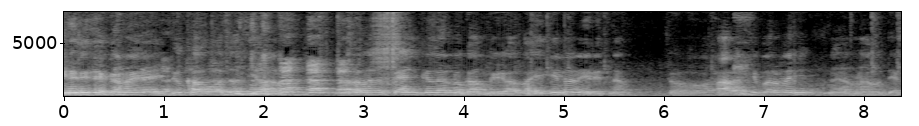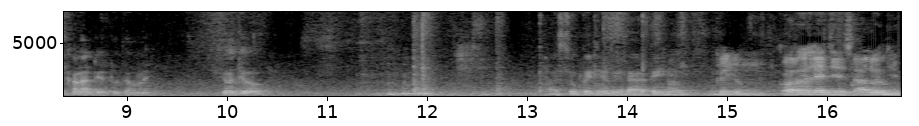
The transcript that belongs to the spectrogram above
એને લીધે ઘણો દુખાવો ઓછો થયો આમ બરોબર પેન કલરનું કામ કર્યું આ ભાઈ કીધો ને એ રીતના. તો છે બરોબર ને હમણાં હું દેખાડા ટેટું તમને જોજો. આ શું કહ્યું કહ્યું આ કરો લેજે ચાલુ છે.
